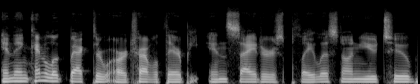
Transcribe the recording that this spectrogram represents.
And then kind of look back through our travel therapy insiders playlist on YouTube.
